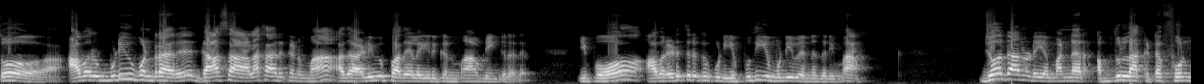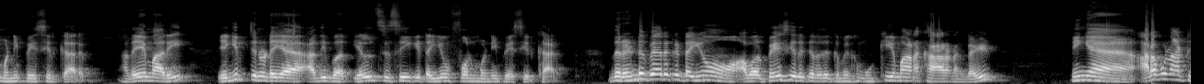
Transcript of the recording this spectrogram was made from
ஸோ அவர் முடிவு பண்ணுறாரு காசா அழகாக இருக்கணுமா? அது அழிவு பாதையில் இருக்கணுமா அப்படிங்கிறத. இப்போது அவர் எடுத்திருக்கக்கூடிய புதிய முடிவு என்ன தெரியுமா? ஜோர்டானுடைய மன்னர் அப்துல்லா கிட்ட ஃபோன் பண்ணி பேசியிருக்காரு. அதே மாதிரி எகிப்தினுடைய அதிபர் எல் சிசி கிட்டையும் ஃபோன் பண்ணி பேசியிருக்காரு. இந்த ரெண்டு பேருக்கிட்டையும் அவர் பேசியிருக்கிறதுக்கு மிக முக்கியமான காரணங்கள் நீங்கள் அரபு நாட்டு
